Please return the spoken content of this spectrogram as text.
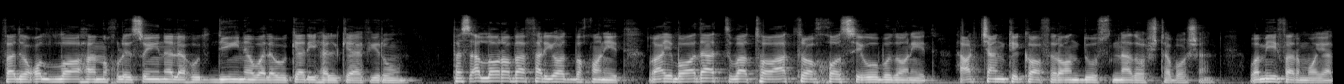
فادعوا الله مخلصين له الدين ولو كره الكافرون پس الله را به فریاد بخوانید و عبادت و طاعت را خاص او بدانید. هرچند که کافران دوست نداشته باشند. و می فرماید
